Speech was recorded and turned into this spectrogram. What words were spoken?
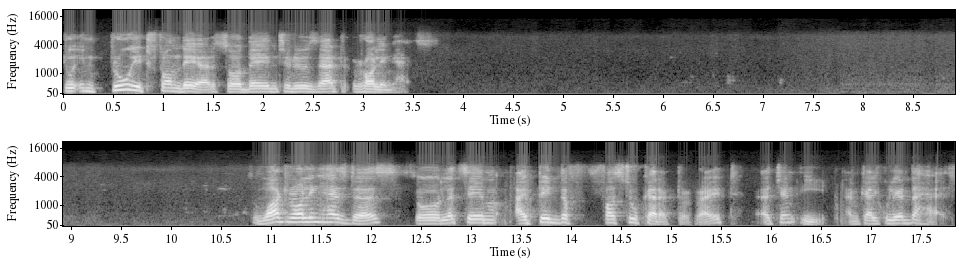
to improve it from there, so they introduce that rolling hash. So what rolling hash does, so let's say I pick the first two character, right? H and E and calculate the hash.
